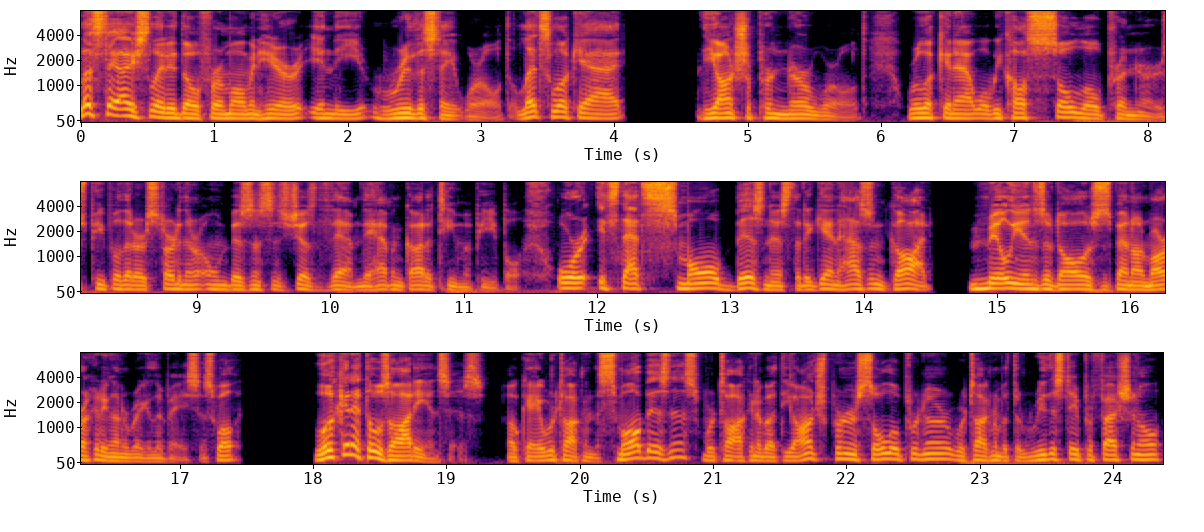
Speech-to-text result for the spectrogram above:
Let's stay isolated though for a moment here in the real estate world. Let's look at the entrepreneur world. We're looking at what we call solopreneurs, people that are starting their own business. It's just them. They haven't got a team of people. Or it's that small business that, again, hasn't got millions of dollars to spend on marketing on a regular basis. Well, looking at those audiences, okay, we're talking the small business, we're talking about the entrepreneur, solopreneur, we're talking about the real estate professional,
